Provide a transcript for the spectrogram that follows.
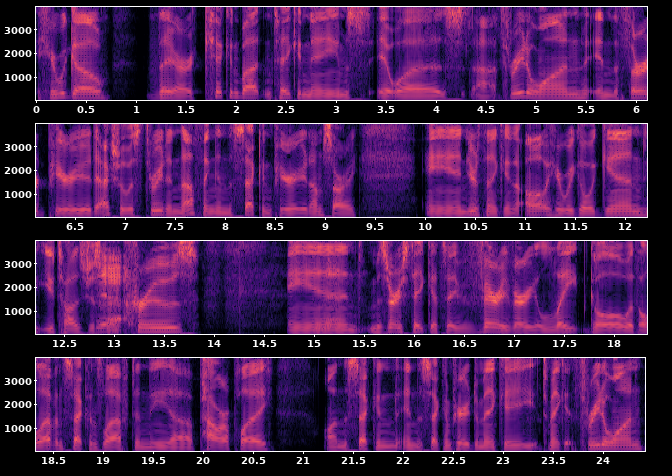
here we go. They are kicking butt and taking names. It was uh, three to one in the third period. Actually it was three to nothing in the second period. I'm sorry. And you're thinking oh here we go again. Utah's just going to cruise and Missouri State gets a very, very late goal with 11 seconds left in the uh, power play on the second in the second period to make a to make it three to one.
